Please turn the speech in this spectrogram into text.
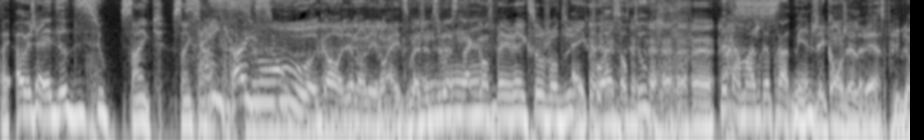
Ouais, Ah, j'allais dire 10 sous. 5. 5 cents. 5 sous! Colin, on est loin. Hey, T'imagines-tu le snack qu'on se paierait avec ça aujourd'hui? Et toi, surtout. Là, t'en mangerais 30 000. J'ai congélerais à ce prix-là.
